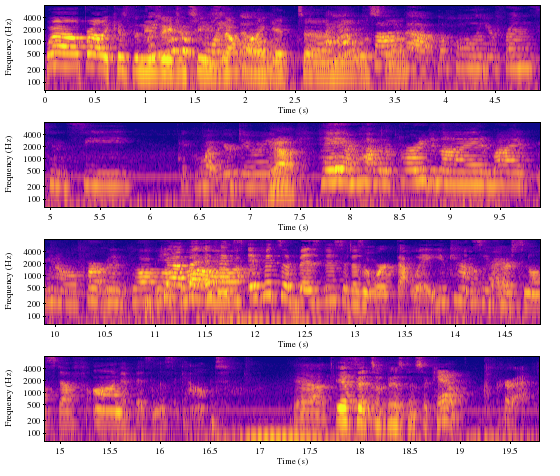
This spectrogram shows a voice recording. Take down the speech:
well, probably because the news have a agencies point, don't want though. to get uh, I nailed hadn't with thought stuff. about the whole your friends can see like what you're doing. Yeah. Hey, I'm having a party tonight in my you know apartment. Blah blah. Blah. Yeah, blah. but if it's if it's a business, it doesn't work that way. You can't see personal stuff on a business account. yeah. if it's a business account. Correct.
